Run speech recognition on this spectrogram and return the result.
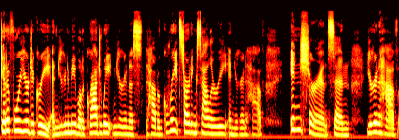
Get a four year degree, and you're going to be able to graduate, and you're going to have a great starting salary, and you're going to have insurance, and you're going to have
